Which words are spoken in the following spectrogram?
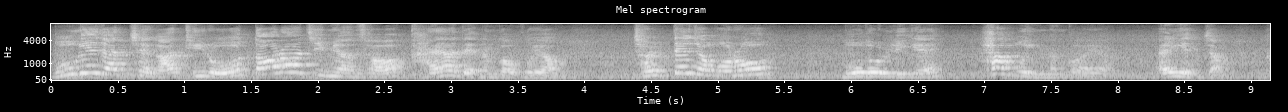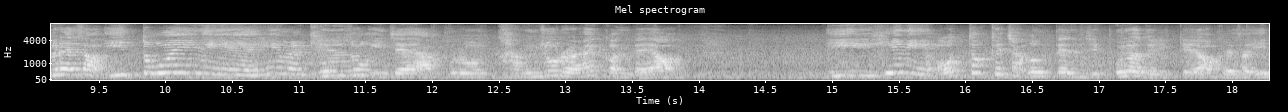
무게 자체가 뒤로 떨어지면서 가야 되는 거고요 절대적으로 못 올리게 하고 있는 거예요 알겠죠? 그래서 이 또잉이의 힘을 계속 이제 앞으로 강조를 할 건데요 이 힘이 어떻게 자극되는지 보여드릴게요 그래서 이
